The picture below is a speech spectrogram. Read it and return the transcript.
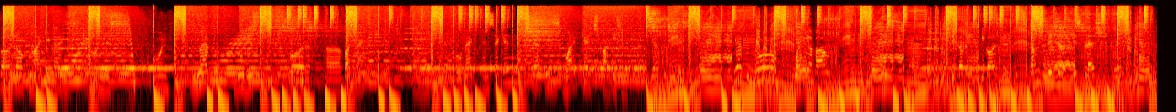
because of my data on this phone. You have to do this for uh, first time. And then go back. And second step is wipe cache partition. You have to do this. You have to know worry about. This uh, recovery because it comes with uh, this flash ROM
